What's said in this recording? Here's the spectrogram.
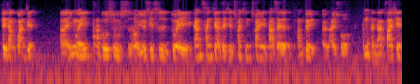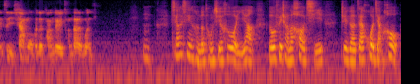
非常关键。呃，因为大多数时候，尤其是对刚参加这些创新创业大赛的团队呃来说，他们很难发现自己项目或者团队存在的问题。嗯，相信很多同学和我一样，都非常的好奇，这个在获奖后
